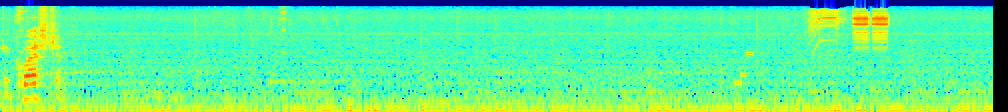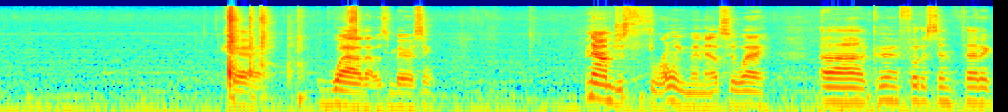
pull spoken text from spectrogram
Good question. Okay. Wow, that was embarrassing. Now I'm just throwing my mouse away. Uh, photosynthetic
